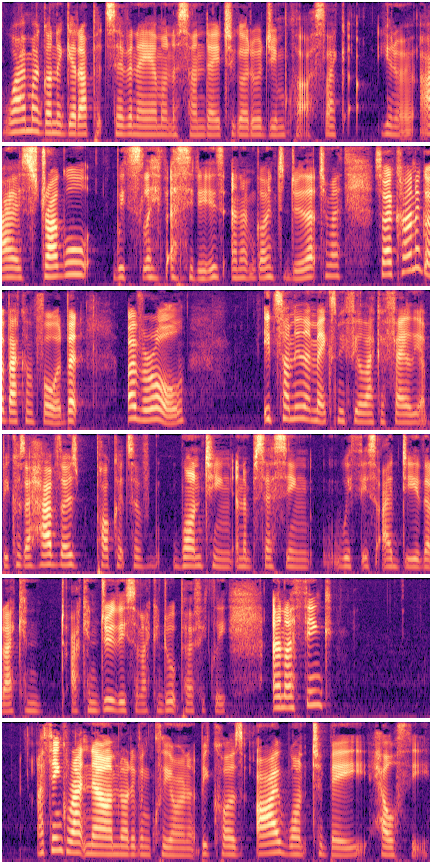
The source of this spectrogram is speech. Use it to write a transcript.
why am I going to get up at 7 a.m. on a Sunday to go to a gym class? Like, you know, I struggle with sleep as it is, and I'm going to do that to my. So I kind of go back and forward. But overall, it's something that makes me feel like a failure because I have those pockets of wanting and obsessing with this idea that I can I can do this and I can do it perfectly. And I think I think right now I'm not even clear on it because I want to be healthy.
